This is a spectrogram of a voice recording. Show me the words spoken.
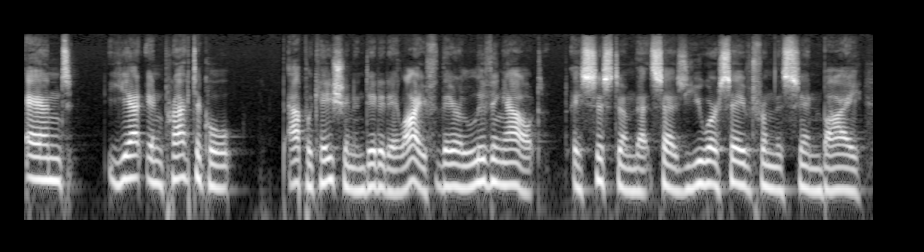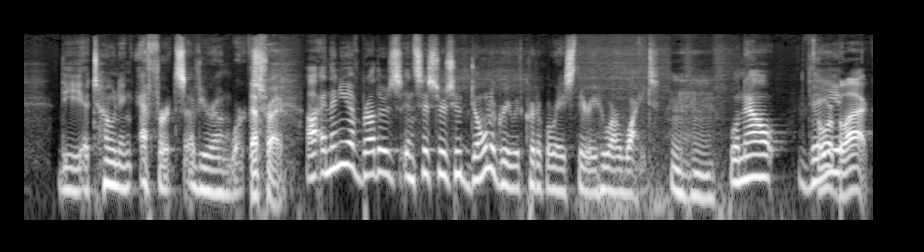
And yet, in practical application in day to day life, they are living out a system that says you are saved from this sin by the atoning efforts of your own works. That's right. Uh, and then you have brothers and sisters who don't agree with critical race theory who are white. Well, now they Or black.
